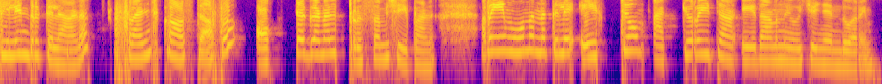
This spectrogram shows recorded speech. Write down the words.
സിലിണ്ടറിക്കൽ ആണ്. French cross staff octagonal prism ഷേപ്പാണ് അപ്പൊ ഈ മൂന്നെണ്ണത്തിലെ ഏറ്റവും അക്യുറേറ്റ് ഏതാണെന്ന് ചോദിച്ചു കഴിഞ്ഞാൽ എന്ത് പറയും?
